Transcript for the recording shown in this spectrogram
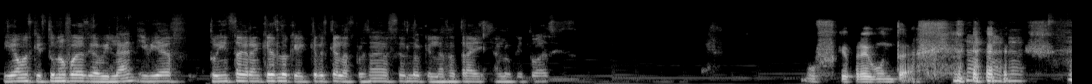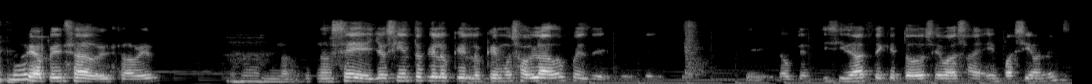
digamos que tú no fueras Gavilán y veas tu Instagram, ¿qué es lo que crees que a las personas es lo que las atrae a lo que tú haces? Uf, qué pregunta. no había pensado eso, a ver. No, no, sé, yo siento que lo que, lo que hemos hablado, pues de, la autenticidad, de que todo se basa en pasiones,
